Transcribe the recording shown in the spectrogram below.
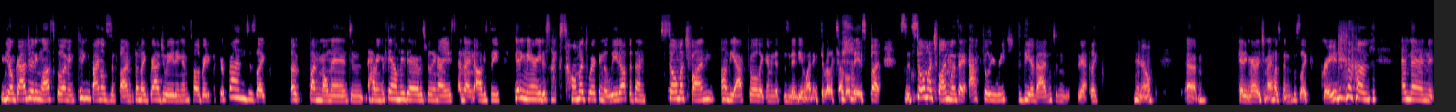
you know, graduating law school, I mean, taking finals isn't fun, but then like graduating and celebrating with your friends is like a fun moment and having your family there was really nice. And then obviously getting married is like so much work in the lead up, but then so much fun on the actual, like, I mean, it was an Indian wedding, so were like several days, but it's so much fun once I actually reached the event and yeah, like, you know, um, getting married to my husband was like great. um, and then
